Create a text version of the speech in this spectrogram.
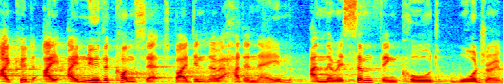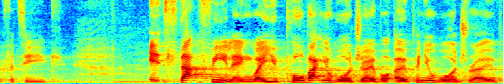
I, could, I, I knew the concept, but I didn't know it had a name, and there is something called wardrobe fatigue. It's that feeling where you pull back your wardrobe or open your wardrobe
